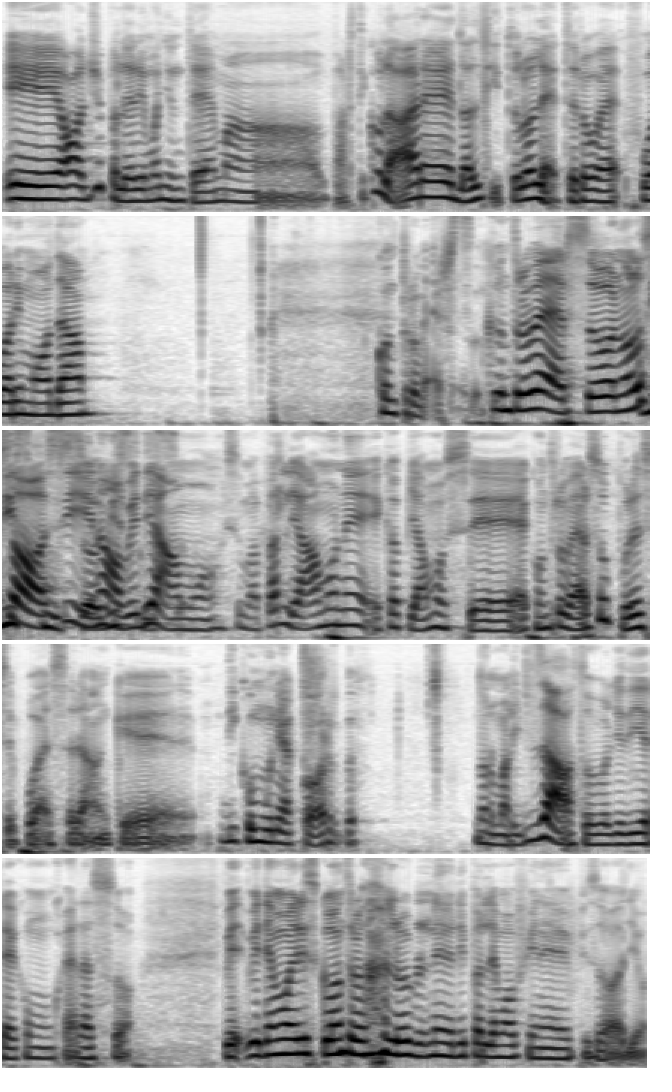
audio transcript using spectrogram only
e oggi parleremo di un tema particolare dal titolo L'etero è fuori moda. Controverso. Controverso? Non lo so, Discusso, sì, no, discusso. vediamo, insomma parliamone e capiamo se è controverso oppure se può essere anche Di comune accordo. normalizzato, voglio dire, comunque adesso ve- vediamo il riscontro, ne riparliamo a fine episodio.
